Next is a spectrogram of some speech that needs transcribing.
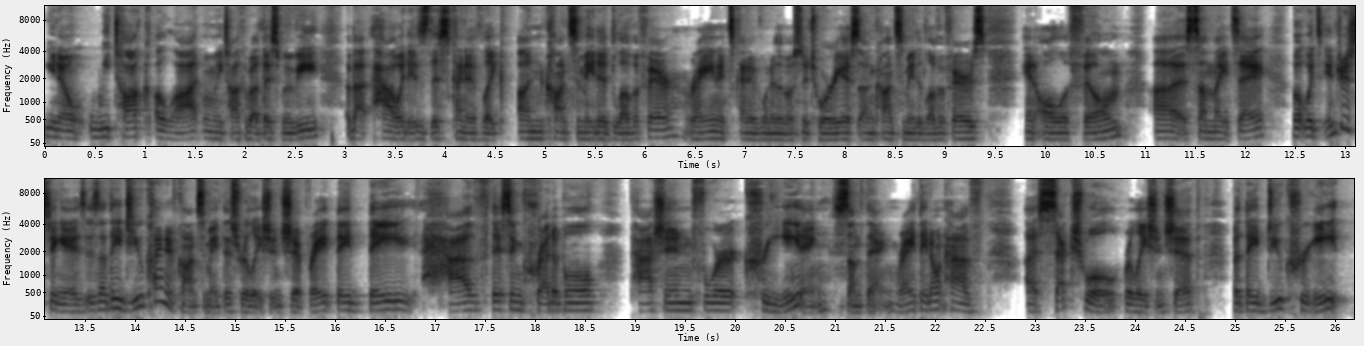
you know, we talk a lot when we talk about this movie about how it is this kind of like unconsummated love affair, right? And it's kind of one of the most notorious unconsummated love affairs in all of film, uh, some might say. But what's interesting is, is that they do kind of consummate this relationship, right? They, they have this incredible passion for creating something, right? They don't have a sexual relationship, but they do create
